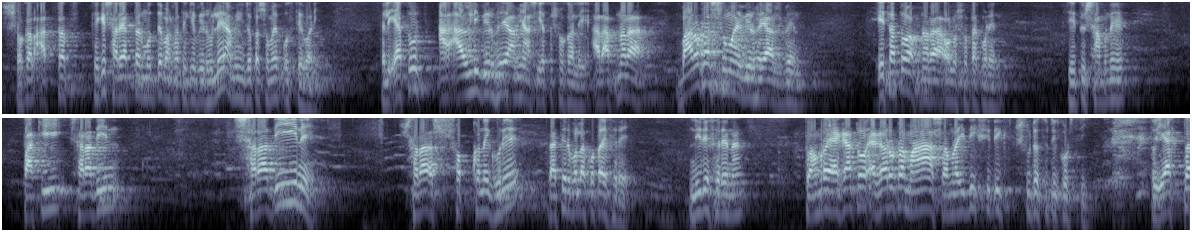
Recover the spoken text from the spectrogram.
সকাল আটটা থেকে সাড়ে আটটার মধ্যে বাসা থেকে বের হলে আমি যত সময় পৌঁছতে পারি। তাহলে এত আর্লি বের হয়ে আমি আসি এত সকালে। আর আপনারা বারোটার সময় বের হয়ে আসবেন, এটা তো আপনারা অলসতা করেন। যেহেতু সামনে পাখি সারাদিন, সারাদিনে, সারা সবখানে ঘুরে রাতের বেলা কোথায় ফেরে? নিরে ফেরে না। তো আমরা এগারো এগারোটা মাস আমরা এদিক সেদিক ছুটাছুটি করছি। তো একটা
